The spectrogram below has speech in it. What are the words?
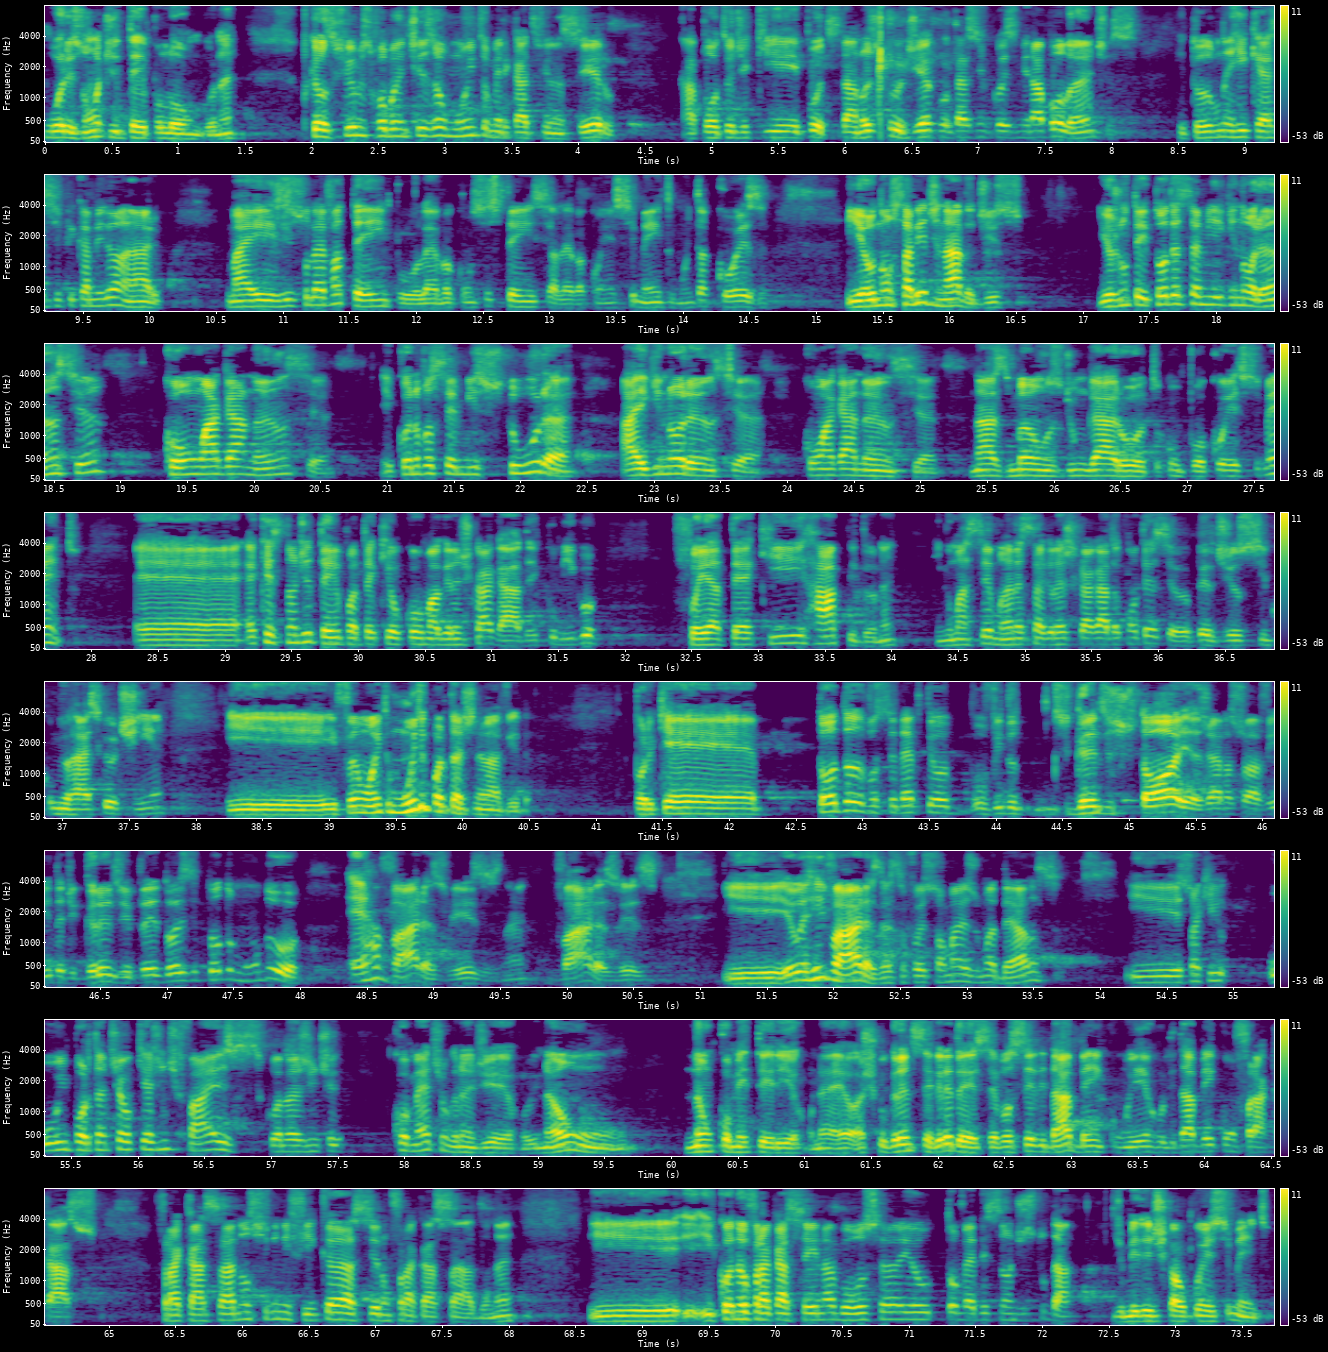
um horizonte de tempo longo, né? Porque os filmes romantizam muito o mercado financeiro a ponto de que, putz, da noite para o dia acontecem coisas mirabolantes e todo mundo enriquece e fica milionário. Mas isso leva tempo, leva consistência, leva conhecimento, muita coisa. E eu não sabia de nada disso. E eu juntei toda essa minha ignorância com a ganância. E quando você mistura a ignorância com a ganância nas mãos de um garoto com pouco conhecimento, é, é questão de tempo até que ocorra uma grande cagada. E comigo foi até que rápido, né? Em uma semana essa grande cagada aconteceu. Eu perdi os 5 mil reais que eu tinha e, foi um momento muito importante na minha vida. Porque todo você deve ter ouvido grandes histórias já na sua vida de grandes empreendedores e todo mundo erra várias vezes, né? Várias vezes. E eu errei várias, essa foi só mais uma delas. E só que o importante é o que a gente faz quando a gente comete um grande erro e não não cometer erro, né? Eu acho que o grande segredo é esse, é você lidar bem com o erro, lidar bem com o fracasso. Fracassar não significa ser um fracassado, né? E, e, quando eu fracassei na bolsa, eu tomei a decisão de estudar, de me dedicar ao conhecimento.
